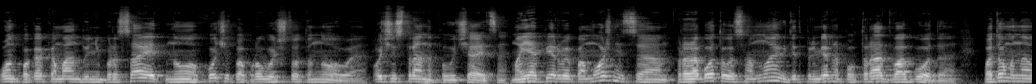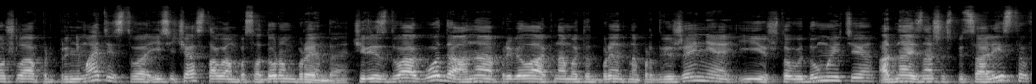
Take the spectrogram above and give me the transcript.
он пока команду не бросает, но хочет попробовать что-то новое. Очень странно получается. Моя первая помощница проработала со мной где-то примерно полтора-два года. Потом она ушла в предпринимательство и сейчас стала амбассадором бренда. Через два года она привела к нам этот бренд на продвижение. И что вы думаете? Одна из наших специалистов,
